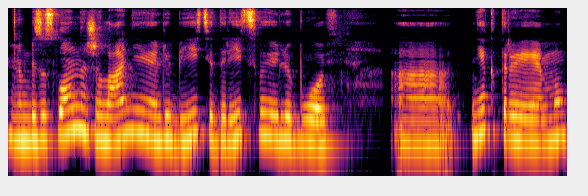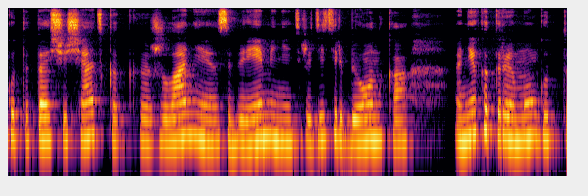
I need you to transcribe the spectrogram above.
безусловно, желание любить и дарить свою любовь. Э, некоторые могут это ощущать как желание забеременеть, родить ребенка. Некоторые могут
